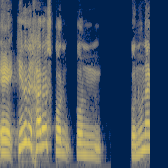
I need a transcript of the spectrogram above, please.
eh, quiero dejaros con, con, con, una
